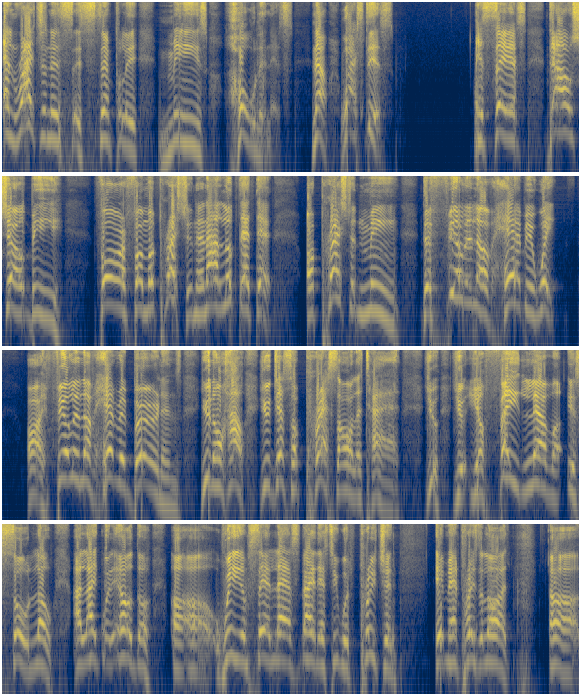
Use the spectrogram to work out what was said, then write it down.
And righteousness is simply means holiness. Now, watch this. It says, Thou shalt be far from oppression. And I looked at that. Oppression means the feeling of heavy weight or feeling of heavy burdens. You know how you just oppress all the time. You, you, your faith level is so low. I like what Elder uh, uh, William said last night as he was preaching. Amen. Praise the Lord. Uh,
